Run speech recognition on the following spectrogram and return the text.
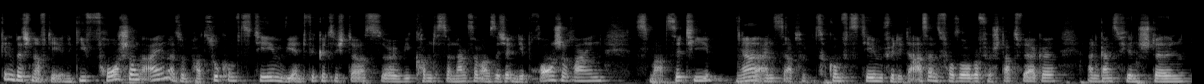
Gehen ein bisschen auf die Energieforschung ein, also ein paar Zukunftsthemen. Wie entwickelt sich das? Wie kommt es dann langsam aber sicher in die Branche rein? Smart City, ja, eines der absoluten Zukunftsthemen für die Daseinsvorsorge, für Stadtwerke an ganz vielen Stellen.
